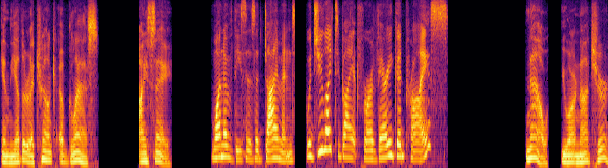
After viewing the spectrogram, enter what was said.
in the other a trunk of glass. I say, One of these is a diamond, would you like to buy it for a very good price? Now, you are not sure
